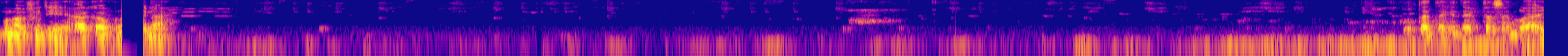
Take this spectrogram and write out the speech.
মনে হয় ফিরিয়ে, আর কাউকে না। কোথায় থেকে দেখতেছেন ভাই?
